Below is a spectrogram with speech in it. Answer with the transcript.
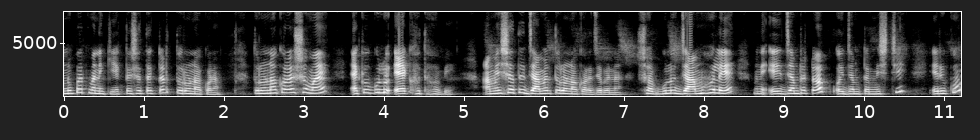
অনুপাত মানে কি? একটার সাথে একটার তুলনা করা। তুলনা করার সময় এককগুলো এক হতে হবে। আমের সাথে জামের তুলনা করা যাবে না। সবগুলো জাম হলে মানে এই জামটা টক, ওই জামটা মিষ্টি, এরকম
